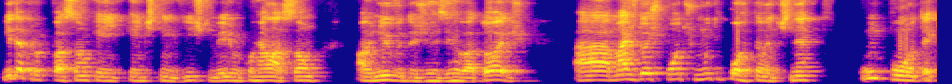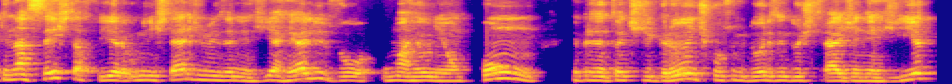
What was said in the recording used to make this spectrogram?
e da preocupação que, a gente tem visto mesmo com relação ao nível dos reservatórios, há mais dois pontos muito importantes. Né? Um ponto é que na sexta-feira o Ministério de Minas e Energia realizou uma reunião com representantes de grandes consumidores industriais de energia,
